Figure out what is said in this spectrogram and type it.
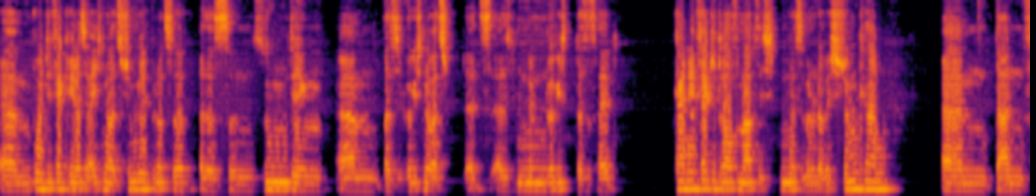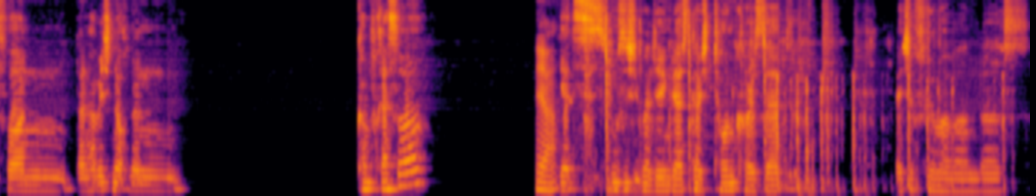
ähm, Multi-Effekt-Gerät, das ich eigentlich nur als Stimmgerät benutze. Also das ist so ein Zoom-Ding, ähm, was ich wirklich nur als, als also ich nehme wirklich, dass es halt keine Effekte drauf macht. Ich es immer nur, damit ich stimmen kann. Ähm, dann von, dann habe ich noch einen Kompressor. Ja. Jetzt muss ich überlegen, der ist, glaube ich, Tone Corset. Welche Firma waren das?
